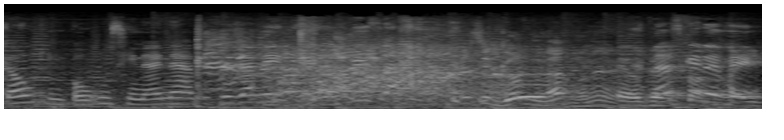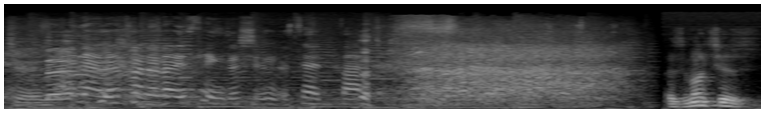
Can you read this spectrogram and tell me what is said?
Golden balls, you know, now because I mean, this is good than that one, isn't it? That's going to be. I know that's one of those things I shouldn't have said, but. As much as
